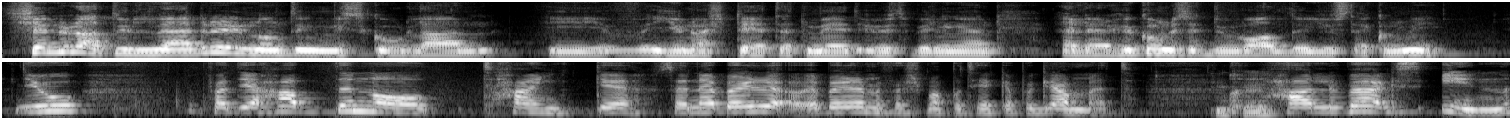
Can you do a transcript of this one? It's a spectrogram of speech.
Känner du att du lärde dig någonting i skolan, i, i universitetet med utbildningen? Eller hur kom det sig att du valde just ekonomi? Jo, för att jag hade någon tanke. Så när jag började, jag började med första apotekarprogrammet. Okej. halvvägs in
